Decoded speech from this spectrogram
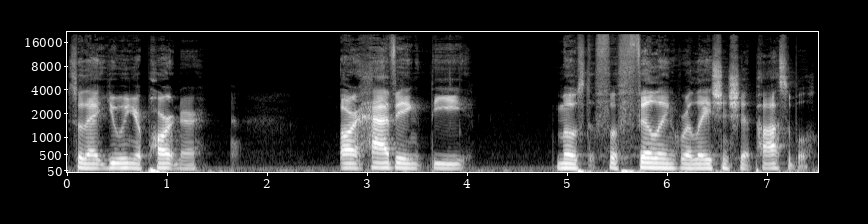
so that you and your partner are having the most fulfilling relationship possible?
